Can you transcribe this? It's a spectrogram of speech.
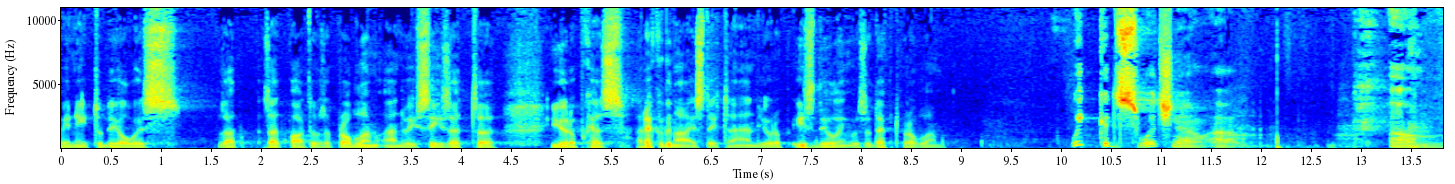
we need to deal with that, that part of the problem, and we see that uh, Europe has recognized it, and Europe is dealing with the debt problem. We could switch now. Uh, um,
